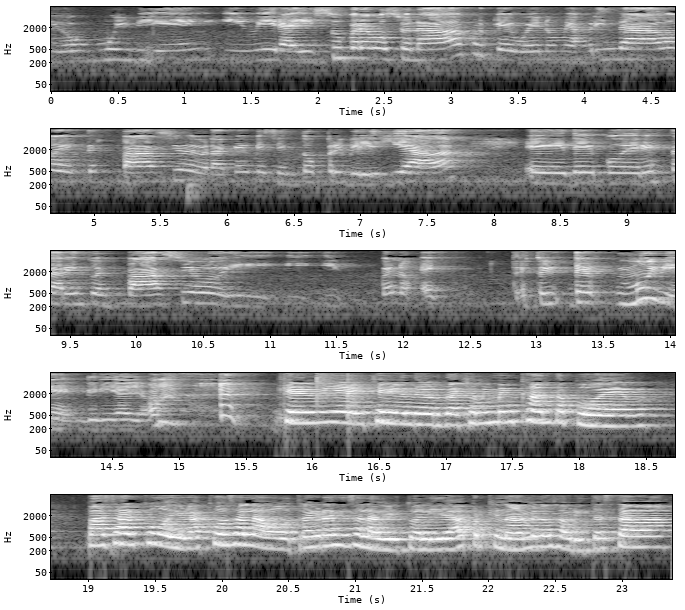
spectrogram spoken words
Dios, muy bien. Y mira, y súper emocionada porque, bueno, me has brindado este espacio, de verdad que me siento privilegiada eh, de poder estar en tu espacio y, bueno, eh, estoy muy bien, diría yo. Qué bien, qué bien, de verdad que a mí me encanta poder pasar como de una cosa a la otra gracias a la virtualidad, porque nada menos ahorita estaba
